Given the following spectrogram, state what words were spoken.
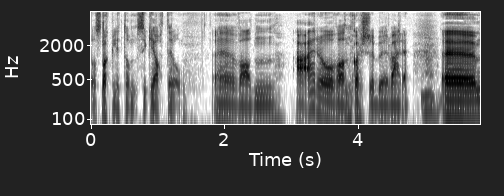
å snakke litt om psykiaterrollen. Eh, hva den er, og hva den kanskje bør være. Mm. Eh,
